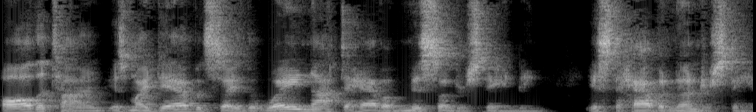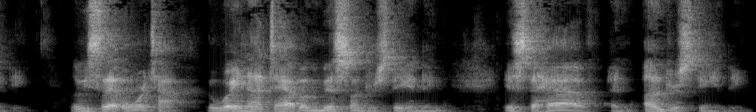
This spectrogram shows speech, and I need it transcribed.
all the time, is my dad would say, "The way not to have a misunderstanding is to have an understanding." Let me say that one more time. The way not to have a misunderstanding is to have an understanding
